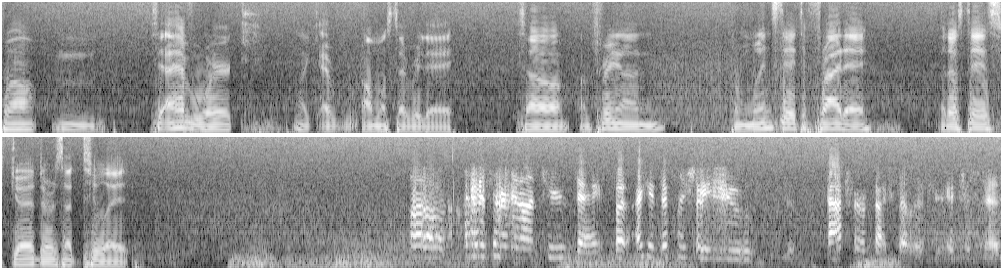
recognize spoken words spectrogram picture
Well, hmm. See, I have work like ev- almost every day, so I'm free on from Wednesday to Friday. Are those days good, or is that too late? Uh, I'm going to turn it on Tuesday, but I can definitely show you After Effects though if you're interested.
